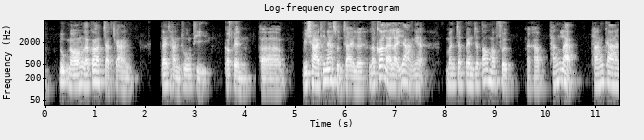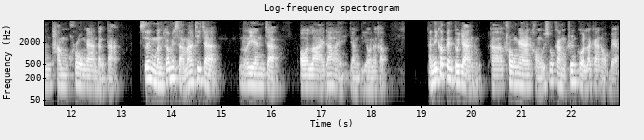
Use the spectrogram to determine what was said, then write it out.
ำลูกน้องแล้วก็จัดการได้ทันท่วงที ก็เป็นวิชาที่น่าสนใจเลย แล้วก็หลาย ๆ อย่างเนี่ยมันจะเป็นจะต้องมาฝึกนะครับ ทั้ง lab ทั้งการทำโครงงานต่างๆ ซึ่งมันก็ไม่สามารถที่จะเรียนจากออนไลน์ได้อย่างเดียวนะครับ อันนี้ก็เป็นตัวอย่างโครงงานของวิศวกรรมเครื่องกลและการออกแบบ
